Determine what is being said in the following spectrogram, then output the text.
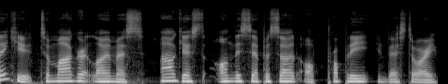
Thank you to Margaret Lomas, our guest on this episode of Property Investory.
